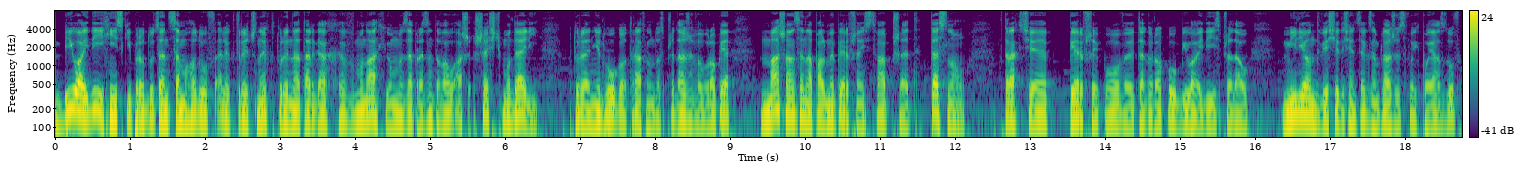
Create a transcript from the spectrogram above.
BYD, chiński producent samochodów elektrycznych, który na targach w Monachium zaprezentował aż 6 modeli, które niedługo trafią do sprzedaży w Europie, ma szansę na palmy pierwszeństwa przed Teslą. W trakcie pierwszej połowy tego roku BYD sprzedał 1 200 tysięcy egzemplarzy swoich pojazdów.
